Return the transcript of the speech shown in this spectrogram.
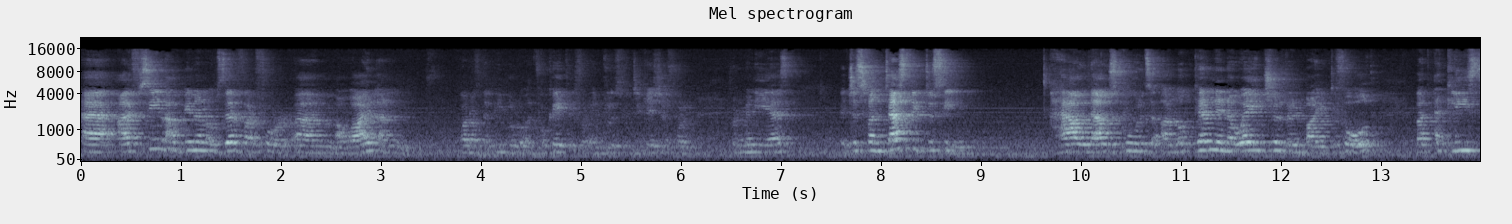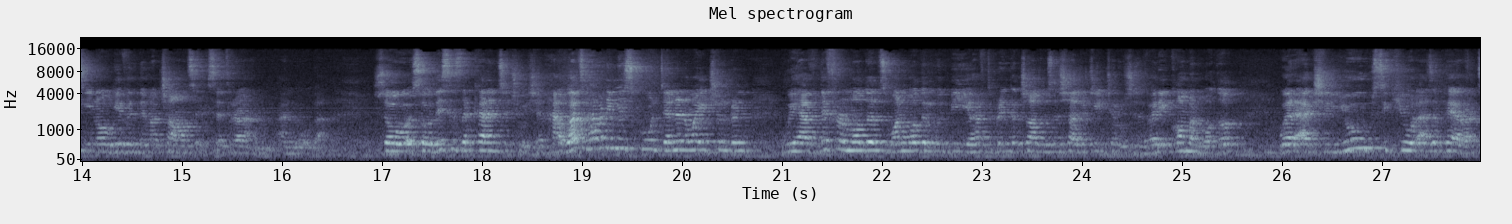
Uh, I've seen, I've been an observer for um, a while, and one of the people who advocated for inclusive education for, for many years. It's just fantastic to see how now schools are not turning away children by default, but at least you know giving them a chance, etc., and, and, all that. So, so this is the current situation. How, what's happening in school? Turning away children. We have different models. One model would be you have to bring a child with a shadow teacher, which is a very common model, where actually you secure as a parent,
